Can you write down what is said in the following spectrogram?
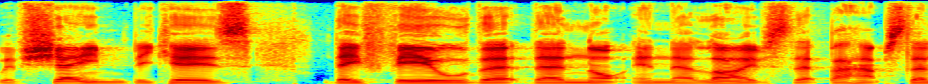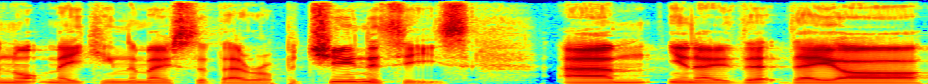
with shame because they feel that they're not in their lives, that perhaps they're not making the most of their opportunities. Um, you know that they are,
